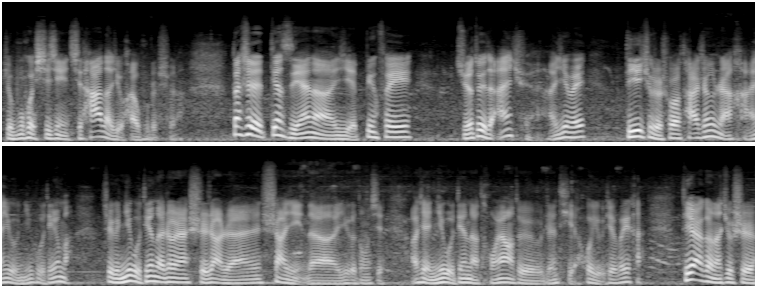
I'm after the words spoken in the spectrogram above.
就不会吸进其他的有害物质去了。但是电子烟呢，也并非绝对的安全啊，因为第一就是说它仍然含有尼古丁嘛，这个尼古丁呢仍然是让人上瘾的一个东西，而且尼古丁呢同样对人体会有一些危害。第二个呢就是，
